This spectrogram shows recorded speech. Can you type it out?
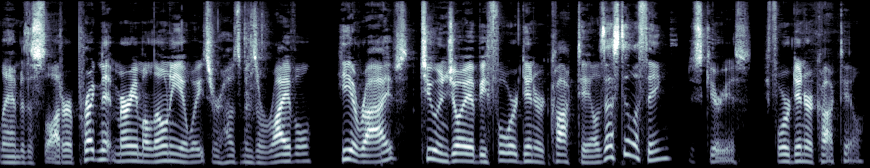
Lamb to the Slaughter. A pregnant Mary Maloney awaits her husband's arrival. He arrives to enjoy a before dinner cocktail. Is that still a thing? Just curious. Before dinner cocktail.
